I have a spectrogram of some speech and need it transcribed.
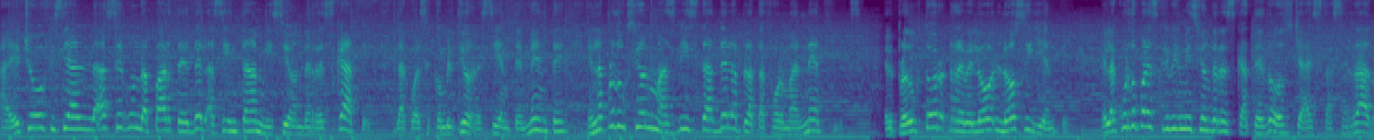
ha hecho oficial la segunda parte de la cinta Misión de Rescate, la cual se convirtió recientemente en la producción más vista de la plataforma Netflix. El productor reveló lo siguiente. El acuerdo para escribir Misión de Rescate 2 ya está cerrado.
